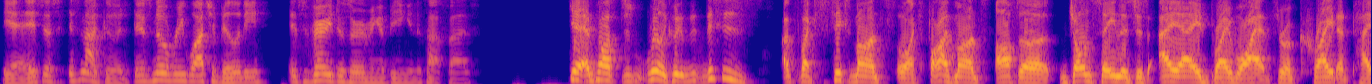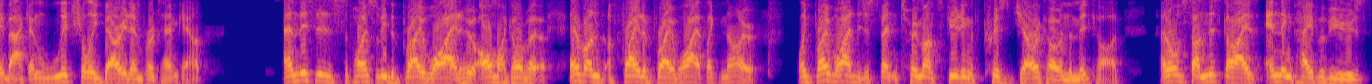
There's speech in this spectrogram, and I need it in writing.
yeah, it's just it's not good. There's no rewatchability It's very deserving of being in the top five. Yeah, and plus, just really quick, this is uh, like six months or like five months after John Cena's just AA'd Bray Wyatt through a crate at Payback and literally buried him for a 10 count. And this is supposed to be the Bray Wyatt who, oh my god, everyone's afraid of Bray Wyatt. Like, no. Like, Bray Wyatt had just spent two months feuding with Chris Jericho in the mid card. And all of a sudden, this guy is ending pay per views,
